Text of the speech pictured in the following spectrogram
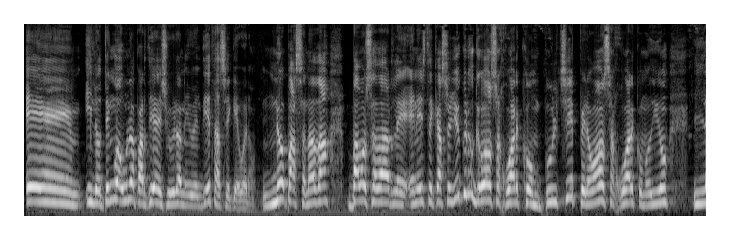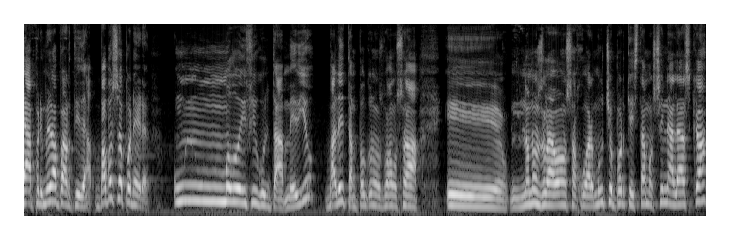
eh, Y lo tengo a una partida de subir a nivel 10 Así que bueno, no pasa nada Vamos a darle, en este caso, yo creo que vamos a jugar con Pulche Pero vamos a jugar, como digo, la primera partida. Vamos a poner un modo de dificultad medio, ¿vale? Tampoco nos vamos a... Eh, no nos la vamos a jugar mucho porque estamos en Alaska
